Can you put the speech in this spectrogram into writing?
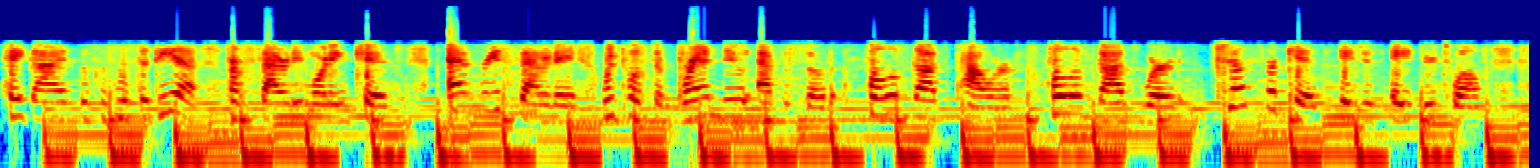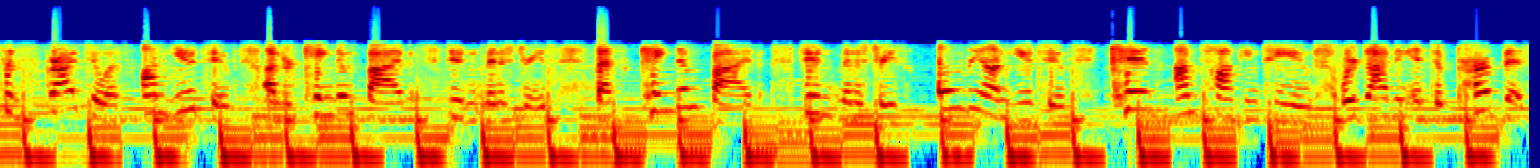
Hey guys, this is Miss Adia from Saturday Morning Kids. Every Saturday, we post a brand new episode full of God's power, full of God's Word, just for kids ages 8 through 12. Subscribe to us on YouTube under Kingdom 5 Student Ministries. That's Kingdom 5 Student Ministries only on YouTube. Kids, I'm talking to you. We're diving into purpose,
